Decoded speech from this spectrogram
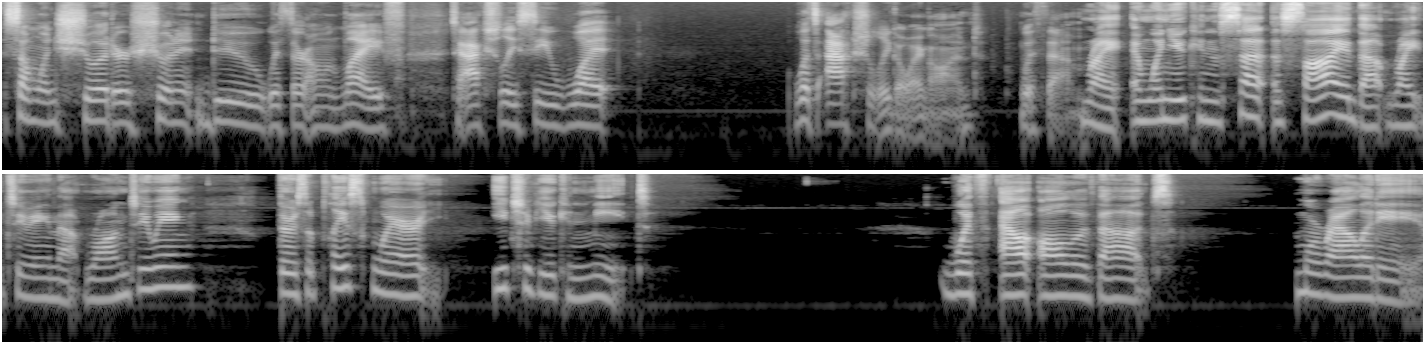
someone should or shouldn't do with their own life to actually see what what's actually going on with them. Right. And when you can set aside that right doing, that wrong doing, there's a place where each of you can meet without all of that morality,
